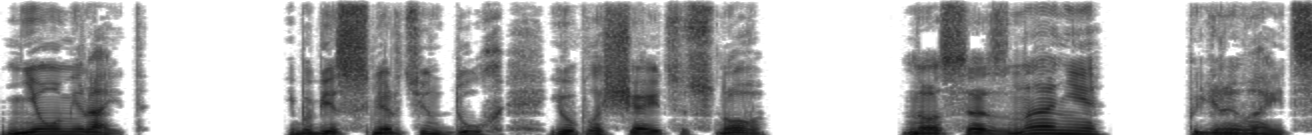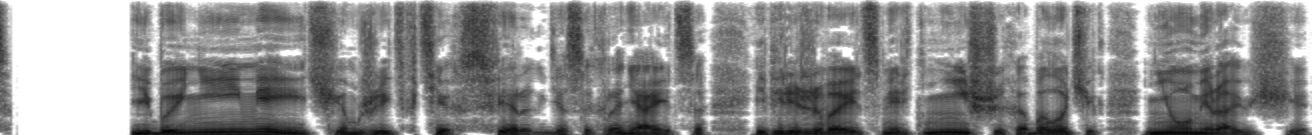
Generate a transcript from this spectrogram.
не умирает, ибо бессмертен дух и воплощается снова, но сознание прерывается, ибо не имеет чем жить в тех сферах, где сохраняется и переживает смерть низших оболочек неумирающая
